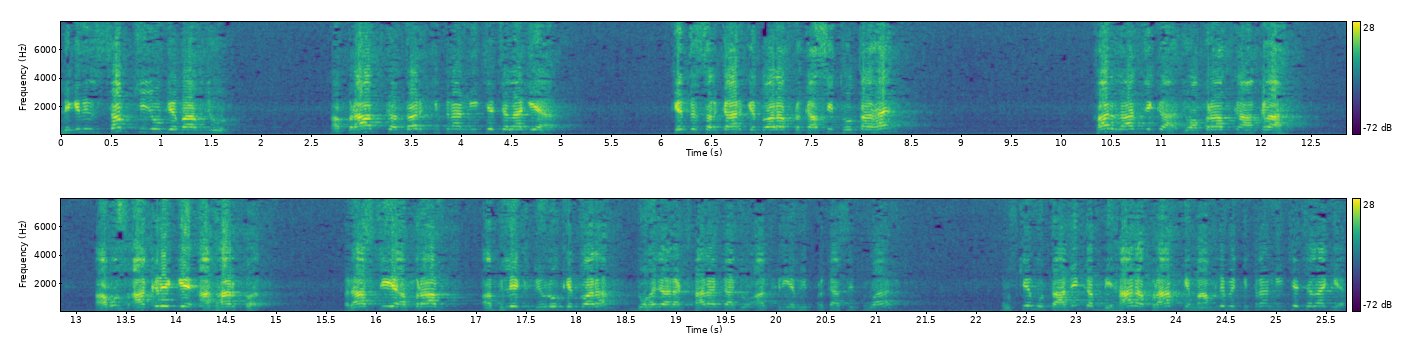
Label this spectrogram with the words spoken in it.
लेकिन इन सब चीज़ों के बावजूद अपराध का दर कितना नीचे चला गया, केंद्र सरकार के द्वारा प्रकाशित होता है। हर राज्य का जो अपराध का आंकड़ा है, अब उस आंकड़े के आधार पर राष्ट्रीय अपराध अभिलेख ब्यूरो के द्वारा 2018 का जो आखिरी अभी प्रकाशित हुआ उसके मुताबिक अब बिहार अपराध के मामले में कितना नीचे चला गया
